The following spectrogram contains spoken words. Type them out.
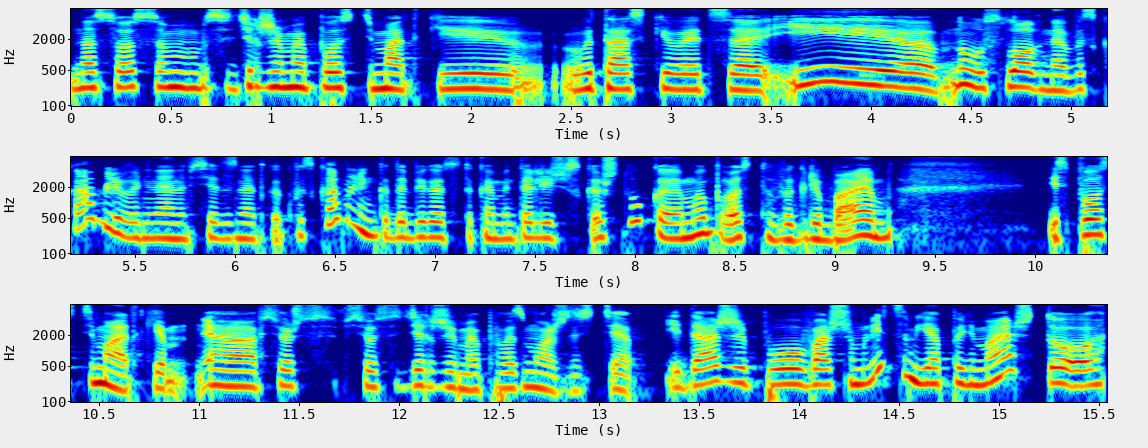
насосом содержимое полости матки вытаскивается, и, ну, условное выскабливание, наверное, все знают, как выскабливание, когда берется такая металлическая штука, и мы просто выгребаем из полости матки все, все содержимое по возможности. И даже по вашим лицам я понимаю, что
